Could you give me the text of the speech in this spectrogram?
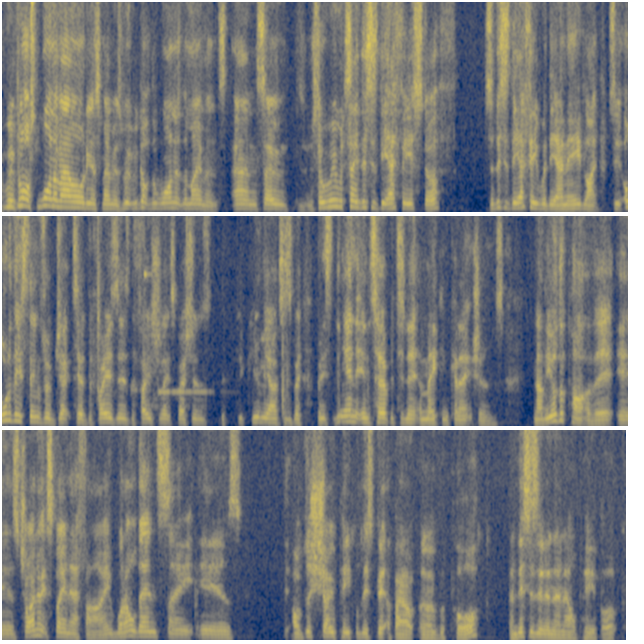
we've lost one of our audience members, but we've got the one at the moment, and so so we would say this is the FE stuff. So this is the FE with the NE. Like, so all of these things are objective: the phrases, the facial expressions, the peculiarities, but but it's then interpreting it and making connections. Now the other part of it is trying to explain FI. What I'll then say is, I'll just show people this bit about uh, rapport, and this is in an NLP book,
